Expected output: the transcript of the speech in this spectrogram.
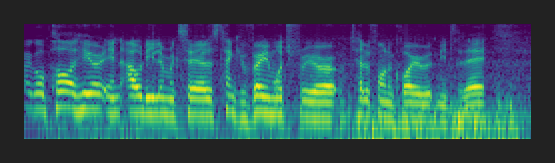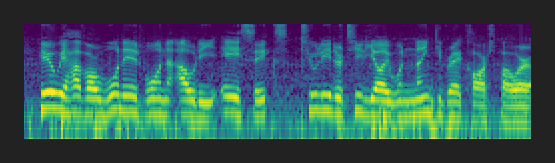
Margot Paul here in Audi Limerick Sales. Thank you very much for your telephone inquiry with me today. Here we have our 181 Audi A6 2 litre TDI 190 brake horsepower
